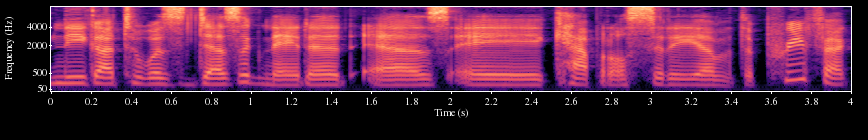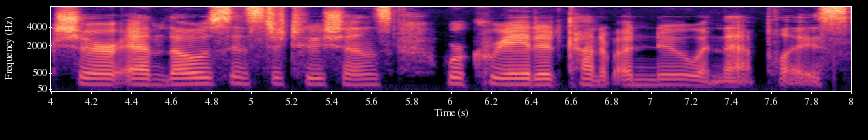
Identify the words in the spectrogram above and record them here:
Niigata was designated as a capital city of the prefecture, and those institutions were created kind of anew in that place.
